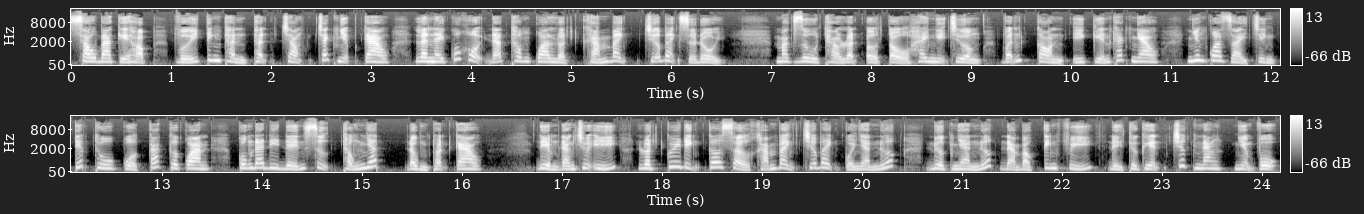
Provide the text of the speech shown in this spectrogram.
sau ba kỳ họp, với tinh thần thận trọng, trách nhiệm cao, lần này Quốc hội đã thông qua luật khám bệnh, chữa bệnh sửa đổi. Mặc dù thảo luận ở tổ hay nghị trường vẫn còn ý kiến khác nhau, nhưng qua giải trình tiếp thu của các cơ quan cũng đã đi đến sự thống nhất, đồng thuận cao. Điểm đáng chú ý, luật quy định cơ sở khám bệnh chữa bệnh của nhà nước được nhà nước đảm bảo kinh phí để thực hiện chức năng, nhiệm vụ,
